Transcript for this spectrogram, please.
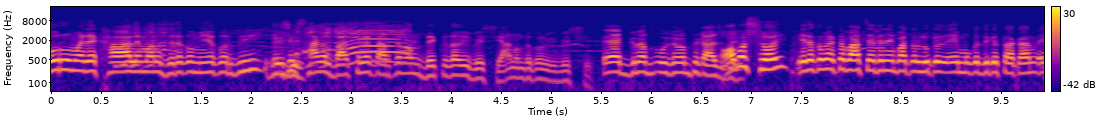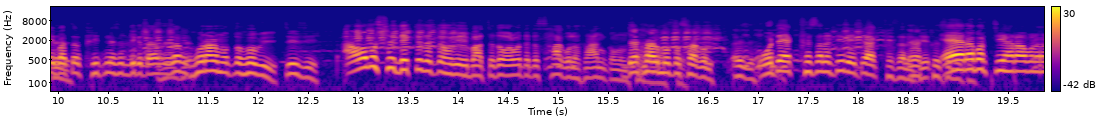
গরু মেরে খাওয়ালে মানুষ যেরকম ইয়ে করবি ছাগল বাচ্চালে তার চেয়ে মানুষ দেখতে যাবি বেশি আনন্দ করবি বেশি। এক গ্রাম ওই গ্রাম থেকে আসবে। অবশ্যই এরকম একটা বাচ্চা দেন এই বাচ্চার লুকে এই মুখের দিকে তাকান এই হ্যাঁ। বাচ্চার ফিটনেসের দিকে তাকান ঘোরার মতো হবি। জি জি। অবশ্যই দেখতে যেতে হবে এই বাচ্চা তো ওর মধ্যে একটা ছাগল আছে আনকমন দেখার মতো ছাগল এই যে। ওটা এক ফ্যাসিলিটির এটা এক ফ্যাসিলিটির এর আবার চেহারা মানে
